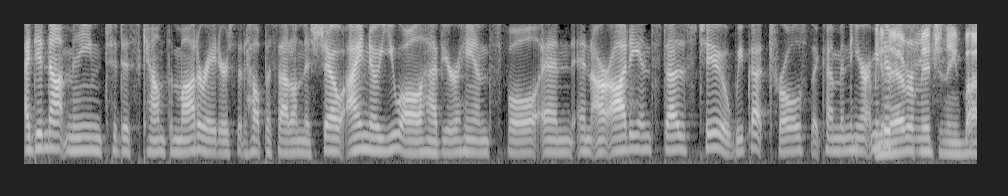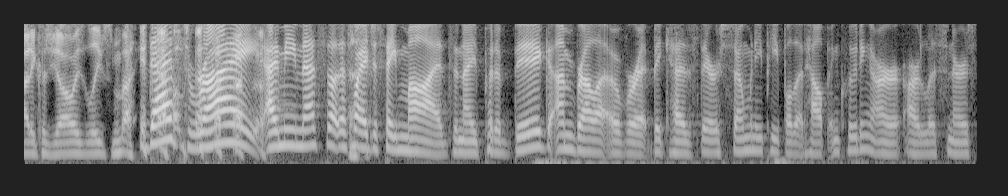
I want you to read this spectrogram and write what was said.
I did not mean to discount the moderators that help us out on this show. I know you all have your hands full, and, and our audience does too. We've got trolls that come in here. I mean, you never mention anybody because you always leave somebody That's right. I mean, that's that's why I just say mods, and I put a big umbrella over it because there are so many people that help, including our our listeners.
